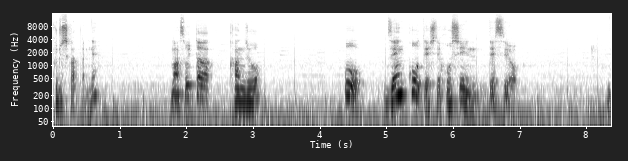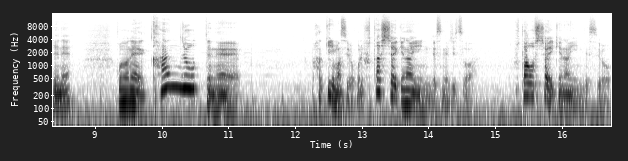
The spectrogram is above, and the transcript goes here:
苦しかったりね。まあそういった感情を全肯定してほしいんですよ。でね、このね、感情ってね、はっきり言いますよ。これ、蓋しちゃいけないんですね、実は。蓋をしちゃいけないんですよ。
